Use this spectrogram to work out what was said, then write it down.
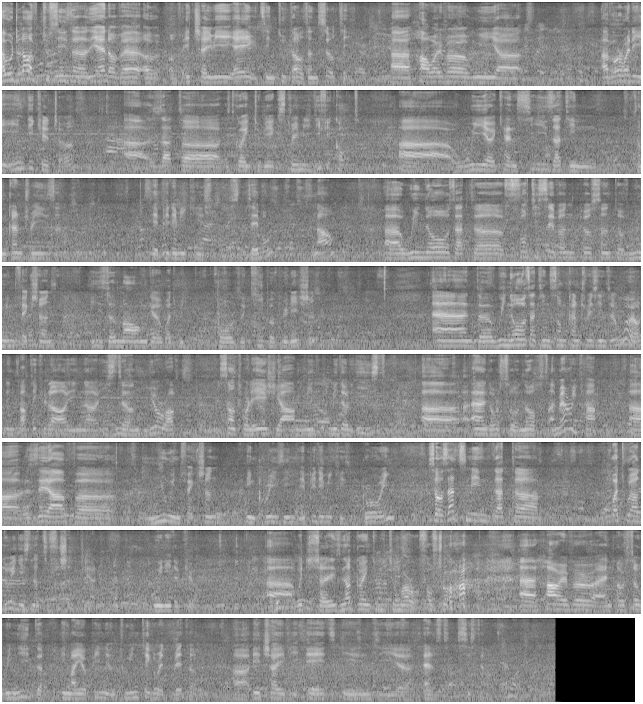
I would love to see the, the end of, uh, of, of, HIV AIDS in 2030. Uh, however, we uh, have already indicated uh, that uh, it's going to be extremely difficult. Uh, we can see that in some countries the epidemic is stable now. Uh, we know that 47% uh, of new infection is among uh, what we call the key population. And uh, we know that in some countries in the world, in particular in uh, Eastern Europe, Central Asia, Mid Middle East, uh, and also North America, uh, they have uh, new infection increasing, the epidemic is growing. So that means that what we are doing is not sufficient, clearly. We need a cure. Uh, which uh, is not going to be tomorrow for sure. uh, however, and also we need, in my opinion, to integrate better HIV uh, AIDS in the uh, health system.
